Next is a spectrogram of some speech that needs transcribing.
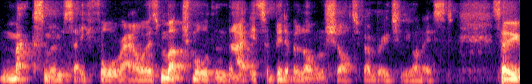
maximum, say, four hours. Much more than that, it's a bit of a long shot, if I'm brutally honest. So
